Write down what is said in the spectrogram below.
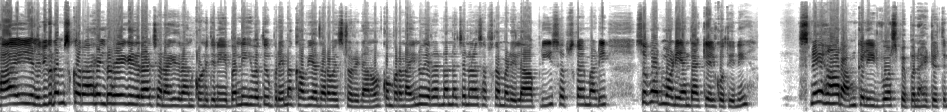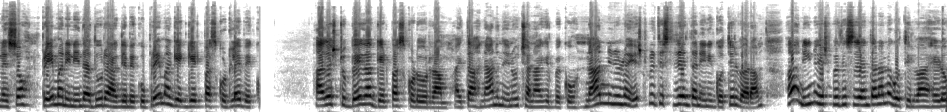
ಹಾಯ್ ಎಲ್ಲರಿಗೂ ನಮಸ್ಕಾರ. ಎಲ್ಲರೂ ಹೇಗಿದ್ದೀರಾ? ಚೆನ್ನಾಗಿದ್ದೀರಾ ಅನ್ಕೊಂಡಿದ್ದೀನಿ. ಬನ್ನಿ, ಇವತ್ತು ಪ್ರೇಮ ಕಾವ್ಯ ಧಾರಾವಾಹಿ ಸ್ಟೋರಿನ ನೋಡ್ಕೊಂಬರೋಣ. ಇನ್ನೂ ಯಾರು ನನ್ನ ಚಾನಲ್ ಸಬ್ಸ್ಕ್ರೈಬ್ ಮಾಡಿಲ್ಲ ಪ್ಲೀಸ್ ಸಬ್ಸ್ಕ್ರೈಬ್ ಮಾಡಿ ಸಪೋರ್ಟ್ ಮಾಡಿ ಅಂತ ಕೇಳ್ಕೊತೀನಿ. ಸ್ನೇಹ ರಾಮ್ಕಲಿ ಡಿವೋರ್ಸ್ ಪೇಪರ್ನ ಇಟ್ಟಿರ್ತಾನೆ ಸೊ ಪ್ರೇಮ ನಿನ್ನಿಂದ ದೂರ ಆಗಲೇಬೇಕು. ಪ್ರೇಮಗೆ ಗೇಟ್ ಪಾಸ್ ಕೊಡಲೇಬೇಕು. ಆದಷ್ಟು ಬೇಗ ಗೇಟ್ ಪಾಸ್ ಕೊಡು ರಾಮ್. ಆಯ್ತಾ? ನಾನು ನೀನು ಚೆನ್ನಾಗಿರ್ಬೇಕು. ನಾನು ನಿನ್ನನ್ನು ಎಷ್ಟು ಪ್ರೀತಿಸ್ತಿದೆ ಅಂತ ನಿನಗೆ ಗೊತ್ತಿಲ್ವಾ ರಾಮ್? ಹಾಂ ನೀನು ಎಷ್ಟು ಪ್ರೀತಿಸ್ತಿದೆ ಅಂತ ನನಗೆ ಗೊತ್ತಿಲ್ವಾ? ಹೇಳು.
